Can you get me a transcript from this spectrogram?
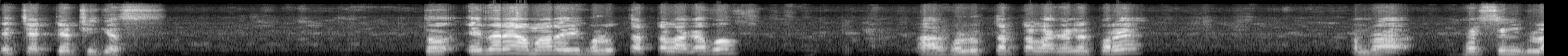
এই চারটে ঠিক আছে। তো এবারে আমার এই হলুদ তারটা লাগাবো। আর হলুদ তারটা লাগানোর পরে আমরা হেডসিনগুলো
